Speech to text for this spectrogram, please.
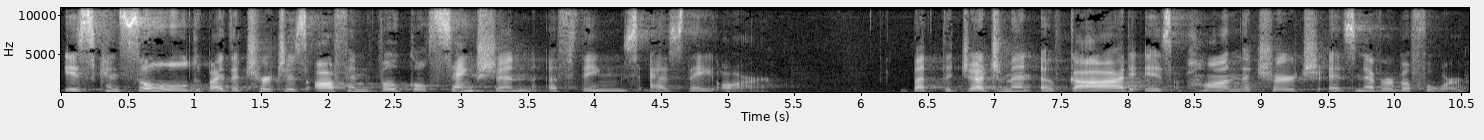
is consoled by the church's often vocal sanction of things as they are but the judgment of God is upon the church as never before.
